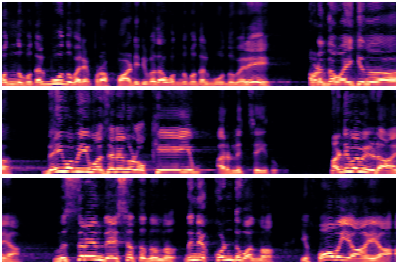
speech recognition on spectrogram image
ഒന്ന് മുതൽ മൂന്ന് വരെ. പുറപ്പാട് ഇരുപത് ഒന്ന് മുതൽ മൂന്ന് വരെ. അവിടെ എന്താ വായിക്കുന്നത്? ദൈവം ഈ വചനങ്ങളൊക്കെയും അരുളി ചെയ്തു. അടിമ വീടായ മിശ്രയും ദേശത്ത് നിന്ന് നിന്നെ കൊണ്ടുവന്ന യഹോവയായ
